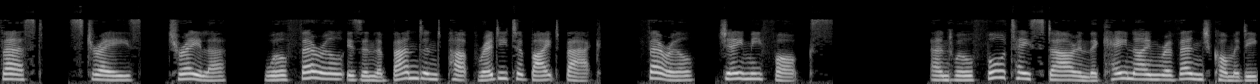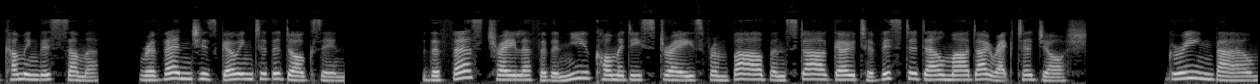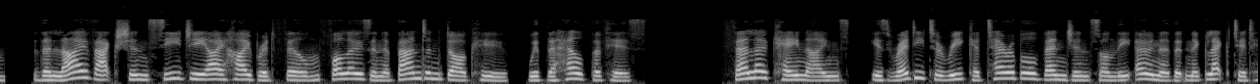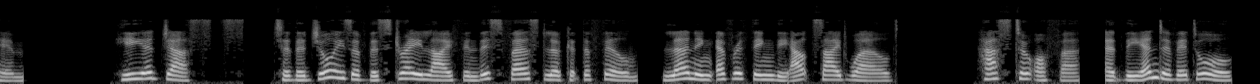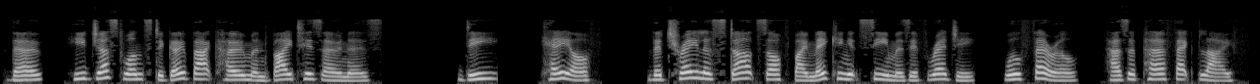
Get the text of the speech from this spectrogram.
First, Strays, trailer. Will Ferrell is an abandoned pup ready to bite back. Ferrell, Jamie Foxx. And Will Forte star in the canine revenge comedy coming this summer. Revenge is going to the dogs in. The first trailer for the new comedy Strays from Barb and Star go to Vista Del Mar director Josh Greenbaum. The live-action CGI hybrid film follows an abandoned dog who, with the help of his fellow canines, is ready to wreak a terrible vengeance on the owner that neglected him. He adjusts to the joys of the stray life in this first look at the film, learning everything the outside world has to offer. At the end of it all, though, he just wants to go back home and bite his owners. D. K off. The trailer starts off by making it seem as if Reggie, Will Ferrell, has a perfect life.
